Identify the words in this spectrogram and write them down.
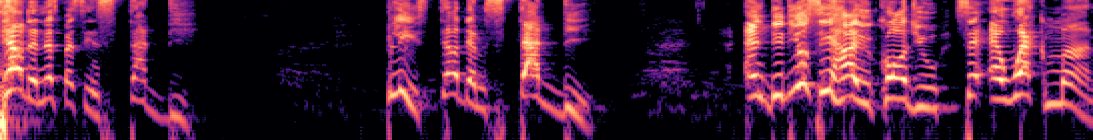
Tell the next person, study. Please tell them, study. And did you see how he called you? Say, a workman.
